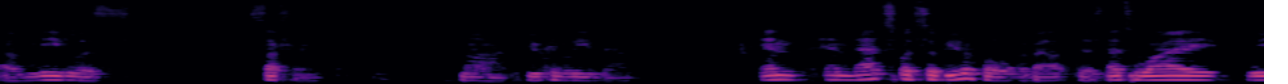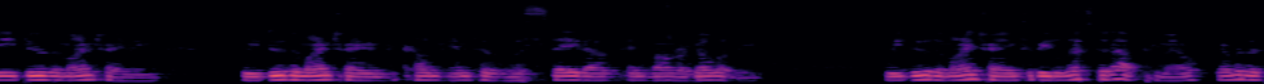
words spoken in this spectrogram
of needless suffering. Nod, you can leave now. And and that's what's so beautiful about this. That's why we do the mind training. We do the mind training to come into the state of invulnerability. We do the mind training to be lifted up, you know. Remember the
